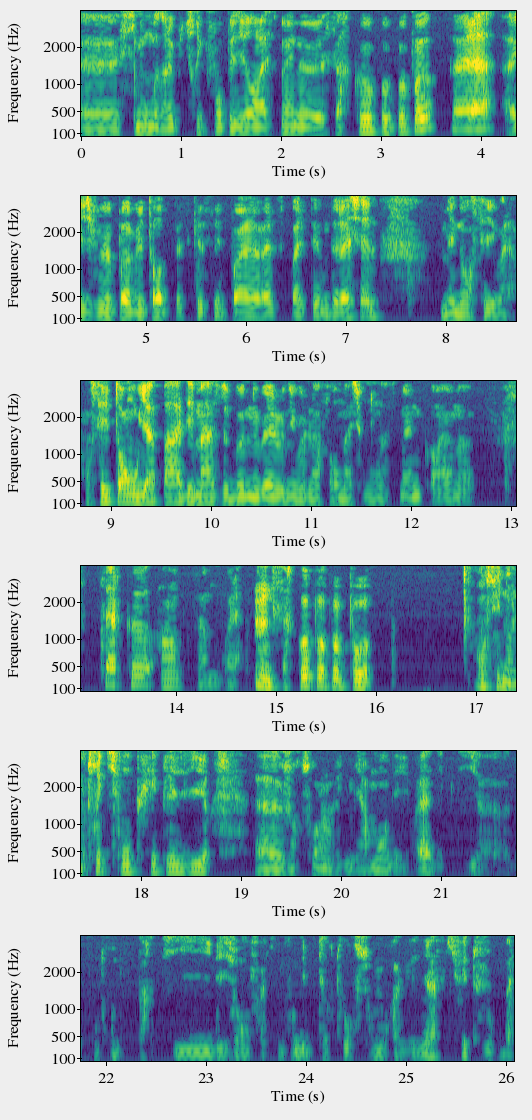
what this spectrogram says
Euh, sinon, bah, dans les petits trucs qui font plaisir dans la semaine, euh, Sarko, Popopo, voilà. Ah, je veux pas m'étendre parce que c'est pas, pas le thème de la chaîne. Mais. En ces temps où il n'y a pas des masses de bonnes nouvelles au niveau de l'information dans la semaine, quand même, euh, Sarko, hein, enfin, voilà. Sarko, Popopo. Ensuite, dans les trucs qui font très plaisir, je reçois régulièrement des, des petits, comptes de partie, des gens, qui me font des petits retours sur mon Xenia, ce qui fait toujours, bah,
